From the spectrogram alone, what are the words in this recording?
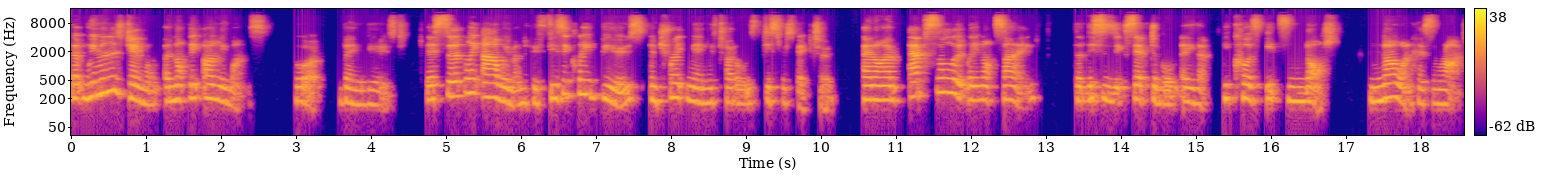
that women, as general, are not the only ones who are being abused. There certainly are women who physically abuse and treat men with total disrespect too. And I'm absolutely not saying that this is acceptable either, because it's not. No one has the right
